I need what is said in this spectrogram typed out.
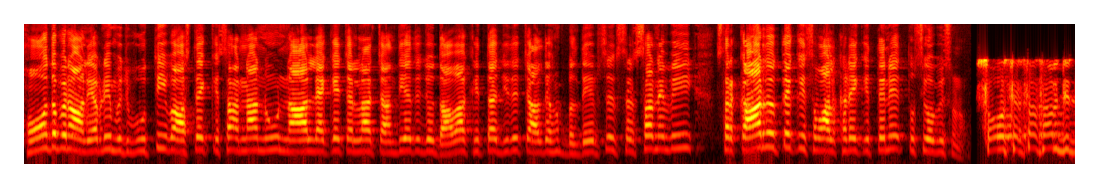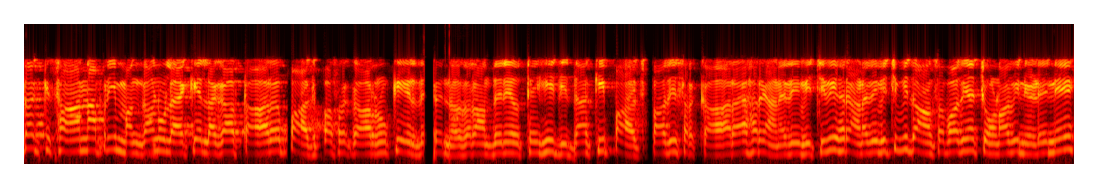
ਹੋਂਦ ਬਣਾਉਣ ਲਈ ਆਪਣੀ ਮਜ਼ਬੂਤੀ ਵਾਸਤੇ ਕਿਸਾਨਾਂ ਨੂੰ ਨਾਲ ਲੈ ਕੇ ਚੱਲਣਾ ਚਾਹੁੰਦੀ ਹੈ ਤੇ ਜੋ ਦਾਵਾ ਕੀਤਾ ਜਿਹਦੇ ਚੱਲਦੇ ਹੁਣ ਬਲਦੇਵ ਸਿੰਘ ਸਿਰਸਾ ਨੇ ਵੀ ਸਰਕਾਰ ਦੇ ਉੱਤੇ ਕਈ ਸਵਾਲ ਖੜੇ ਕੀਤੇ ਨੇ ਤੁਸੀਂ ਉਹ ਵੀ ਸੁਣੋ ਸੋ ਸਿਰਸਾ ਸਾਹਿਬ, ਜਿੱਦਾਂ ਕਿਸਾਨ ਆਪਣੀ ਮੰਗਾਂ ਨੂੰ ਲੈ ਕੇ ਲਗਾਤਾਰ ਭਾਜਪਾ ਸਰਕਾਰ ਨੂੰ ਘੇਰਦੇ ਹੋਏ ਨਜ਼ਰ ਆਉਂਦੇ ਨੇ, ਉੱਥੇ ਹੀ ਜਿੱਦਾਂ ਕਿ ਭਾਜਪਾ ਦੀ ਸਰਕਾਰ ਹੈ, ਹਰਿਆਣੇ ਦੇ ਵਿੱਚ ਵੀ, ਹਰਿਆਣੇ ਦੇ ਵਿੱਚ ਵਿਧਾਨ ਸਭਾ ਦੀਆਂ ਚੋਣਾਂ ਵੀ ਨੇੜੇ ਨੇ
